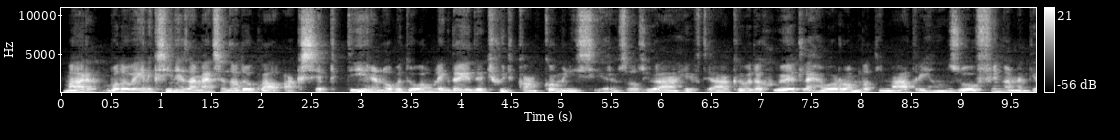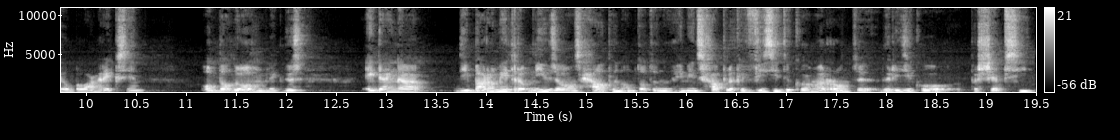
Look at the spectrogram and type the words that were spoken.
Maar wat we eigenlijk zien is dat mensen dat ook wel accepteren op het ogenblik dat je dit goed kan communiceren, zoals u aangeeft. Ja, kunnen we dat goed uitleggen waarom dat die maatregelen zo fundamenteel belangrijk zijn op dat ogenblik. Dus ik denk dat die barometer opnieuw zou ons helpen om tot een gemeenschappelijke visie te komen rond de, de risicoperceptie.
